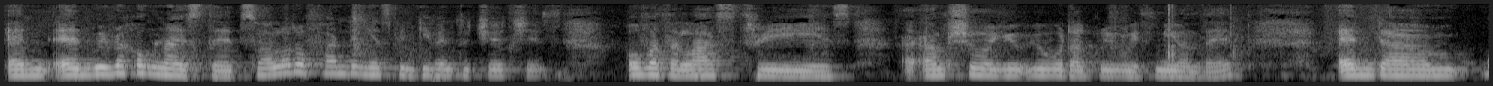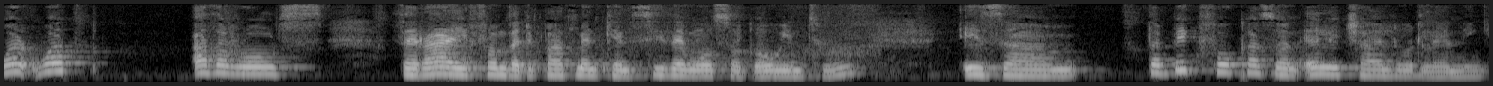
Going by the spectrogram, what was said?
And, and we recognize that. So a lot of funding has been given to churches over the last three years. I'm sure you, you would agree with me on that. And um, what, what other roles that I, from the department, can see them also go into is um, the big focus on early childhood learning.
